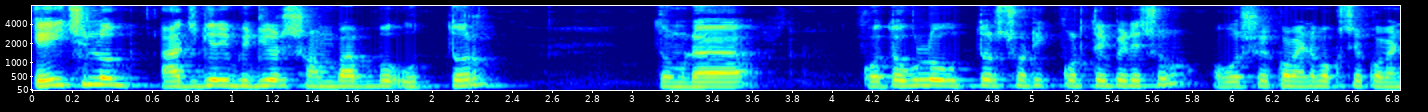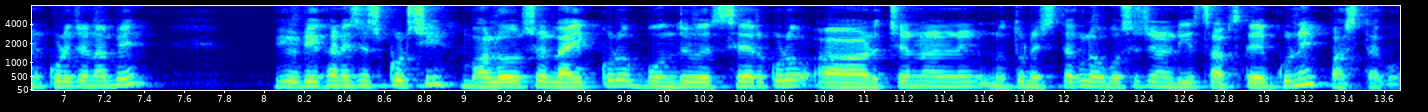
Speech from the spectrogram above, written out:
এই ছিল আজকের ভিডিওর সম্ভাব্য উত্তর। তোমরা কতগুলো উত্তর সঠিক করতে পেরেছ, অবশ্যই কমেন্ট বক্সে কমেন্ট করে জানাবে। ভিডিওটি এখানে শেষ করছি। ভালো অবশ্যই লাইক করো, বন্ধুদের শেয়ার করো, আর চ্যানেলে নতুন এসে থাকলে অবশ্যই চ্যানেলটিকে সাবস্ক্রাইব করে পাশে থাকো।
